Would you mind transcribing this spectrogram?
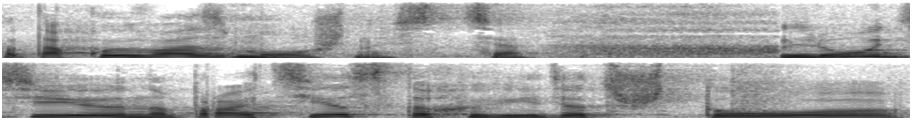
о такой возможности. Люди на протестах видят, что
